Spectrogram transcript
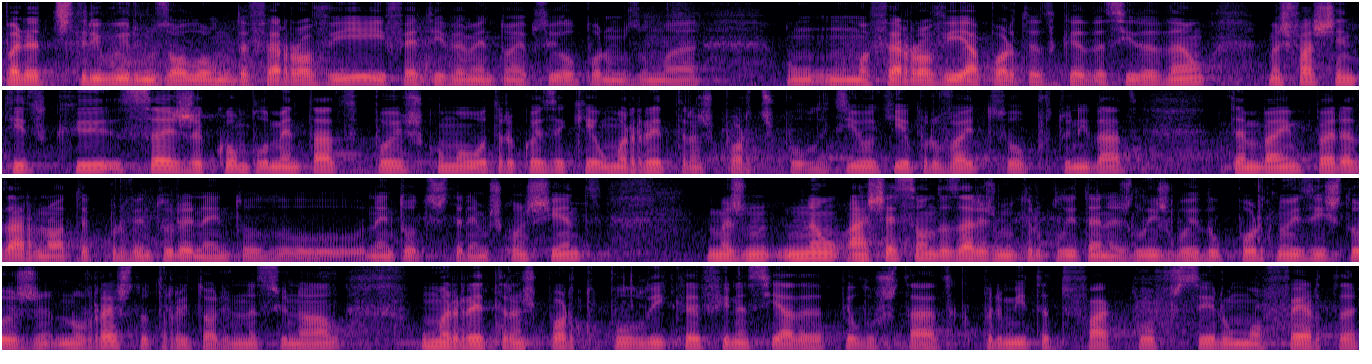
para distribuirmos ao longo da ferrovia e efetivamente não é possível pormos uma, uma ferrovia à porta de cada cidadão, mas faz sentido que seja complementado depois com uma outra coisa que é uma rede de transportes públicos. E eu aqui aproveito a oportunidade também para dar nota que porventura nem, todo, nem todos estaremos conscientes, mas não, à exceção das áreas metropolitanas de Lisboa e do Porto, não existe hoje no resto do território nacional uma rede de transporte pública financiada pelo Estado que permita de facto oferecer uma oferta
